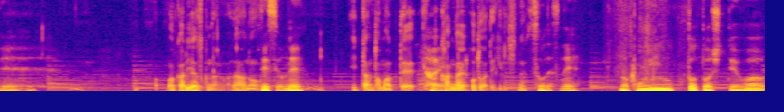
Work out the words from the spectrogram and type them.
えー、分かりやすくなるわなあの。ですよね。一旦止まって考えることができるですね。はい、そうですね。まあ、ポイントとしては、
